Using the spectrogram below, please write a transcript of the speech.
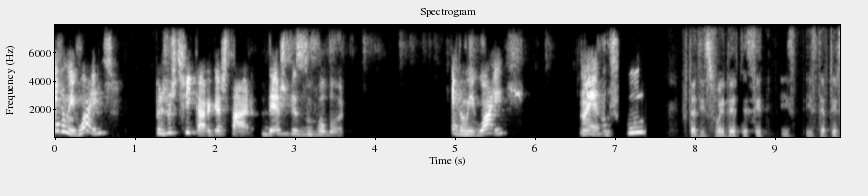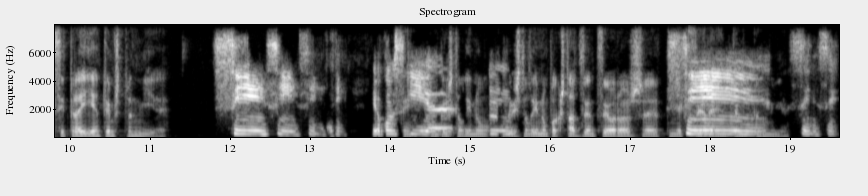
eram iguais. Para justificar gastar 10 vezes o valor, eram iguais, não é? Eram escuros. Portanto, isso, foi, deve ter sido, isso, isso deve ter sido para aí em termos de pandemia. Sim, sim, sim, sim. Eu conseguia. Sim, um cristalino, um cristalino para custar 200 euros uh, tinha que sim, ser em tempo de pandemia. Sim, sim.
